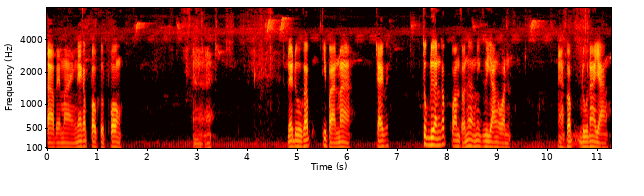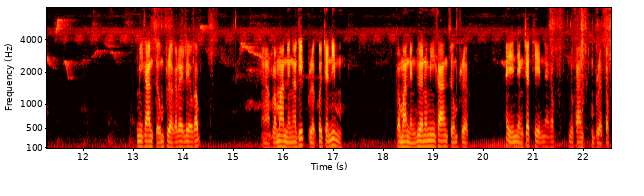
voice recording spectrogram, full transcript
ตาไปมาอย่างนี้ครับพอเกิดฟอง อ่าแล้วดูครับที่ผ่านมาใช้ทุกเดือนครับความต่อเนื่องนี่คือยางอ่อนนะครับดูหน้ายาง มีการเสริมเปลือกอะไรเร็วครับอ่าประมาณหนึ่งอาทิตย์เปลือกก็จะนิ่ม ประมาณหนึ่งเดือนมีการเสริมเปลือก ให้เห็นอย่างชัดเจนนะครับ ดูการเสริมเปลือกครับ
